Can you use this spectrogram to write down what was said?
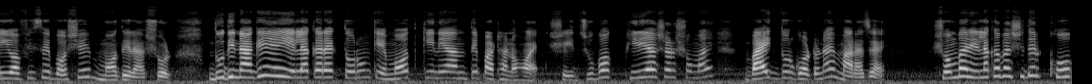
এই অফিসে বসে মদের আসর। দুদিন আগে এই এলাকার এক তরুণকে মদ কিনে আনতে পাঠানো হয়। সেই যুবক ফিরে আসার সময় বাইক দুর্ঘটনায় মারা যায়। সোমবার এলাকাবাসীদের ক্ষোভ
